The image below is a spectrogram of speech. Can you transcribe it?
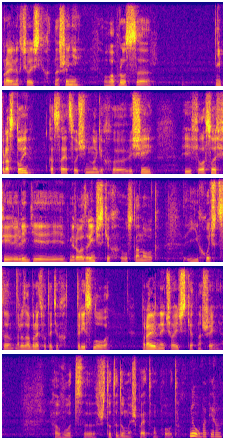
правильных человеческих отношений. Вопрос э, непростой, касается очень многих э, вещей, и философии, и религии, и мировоззренческих установок. И хочется разобрать вот этих три слова. Правильные человеческие отношения. Вот. Э, что ты думаешь по этому поводу? Ну, во-первых,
